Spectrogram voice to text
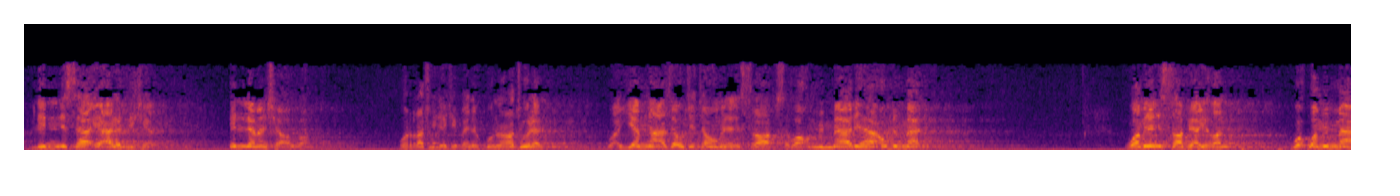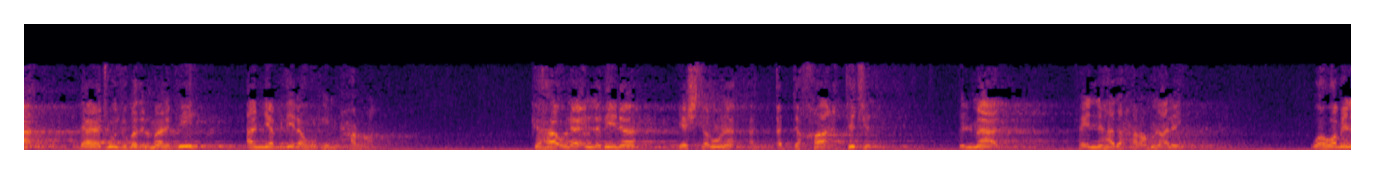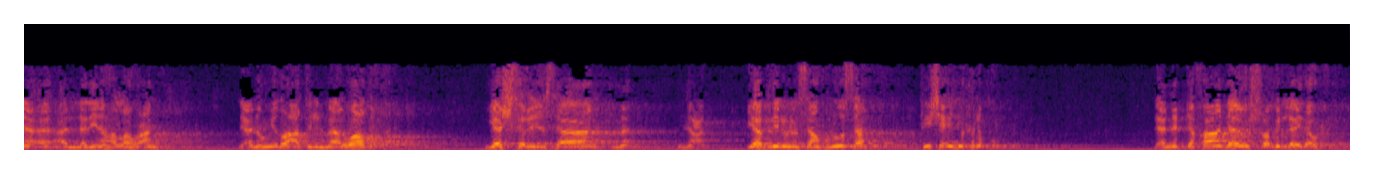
للنساء على الرجال إلا من شاء الله. والرجل يجب أن يكون رجلا وأن يمنع زوجته من الإسراف سواء من مالها أو من ماله. ومن الإسراف أيضا ومما لا يجوز بذل المال فيه أن يبذله في محرم. كهؤلاء الذين يشترون الدخان التجر بالمال فإن هذا حرام عليه وهو من الذي نهى الله عنه. لأنه إضاعة للمال واضحة. يشتري الإنسان ما نعم يبذل الإنسان فلوسه في شيء يحرقه. لأن الدخان لا يشرب إلا إذا أحرق.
